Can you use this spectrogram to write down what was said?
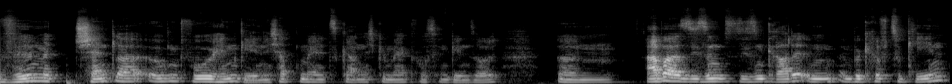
will mit Chandler irgendwo hingehen. Ich habe mir jetzt gar nicht gemerkt, wo es hingehen soll. Ähm, aber sie sind, sie sind gerade im, im Begriff zu gehen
